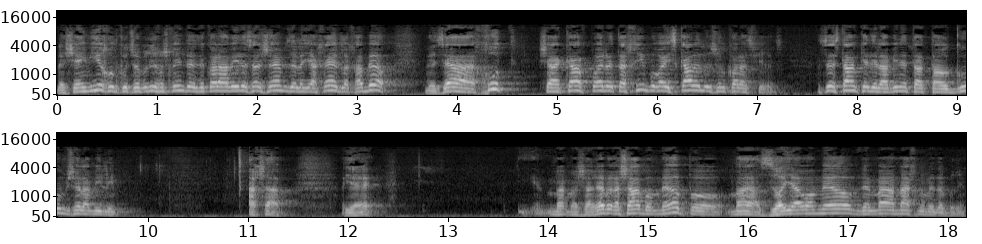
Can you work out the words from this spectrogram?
לשם ייחוד קודשו בריחו שכינתה, זה כל אבידס השם, זה לייחד, לחבר, וזה החוט שהקו פועל את החיבור האיסקללו של כל הספירס. זה סתם כדי להבין את התרגום של המילים. עכשיו, מה שהרב רש"ב אומר פה, מה הזויה אומר ומה אנחנו מדברים.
